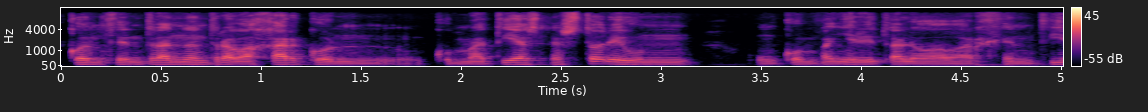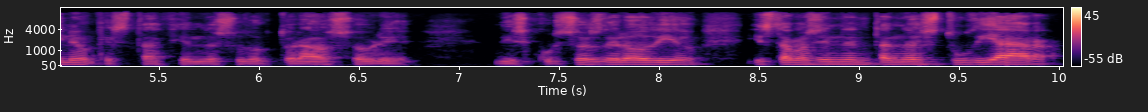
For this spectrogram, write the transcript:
concentrando en trabajar con, Matías Nestore, un, compañero italo-argentino que está haciendo su doctorado sobre discursos del odio, y estamos intentando estudiar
